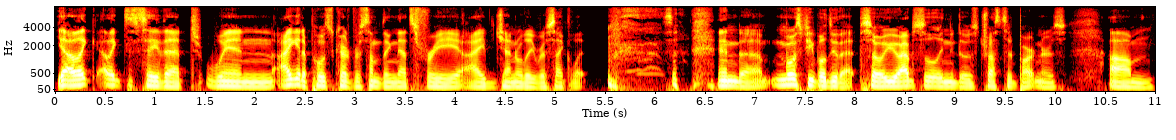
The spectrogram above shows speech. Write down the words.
Yeah, I like I like to say that when I get a postcard for something that's free, I generally recycle it. and uh, most people do that. So you absolutely need those trusted partners. Um,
